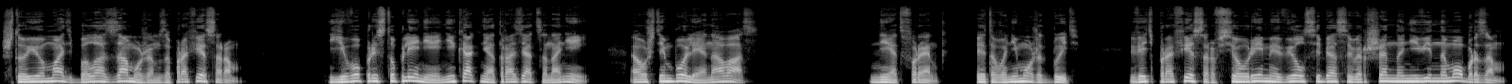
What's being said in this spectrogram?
что ее мать была замужем за профессором. Его преступления никак не отразятся на ней, а уж тем более на вас. Нет, Фрэнк, этого не может быть. Ведь профессор все время вел себя совершенно невинным образом.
